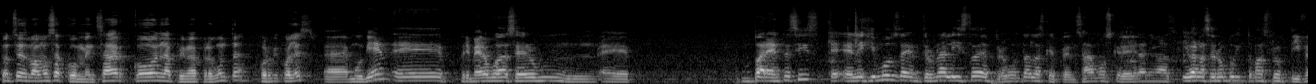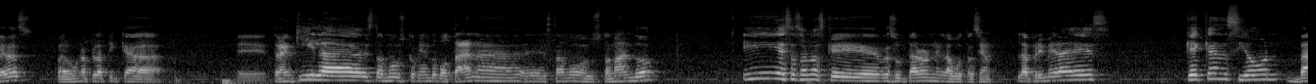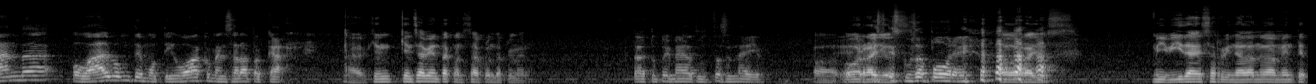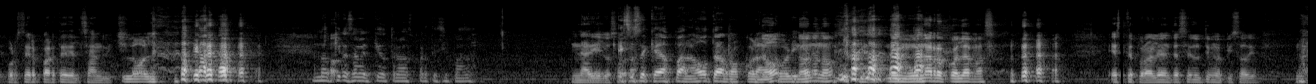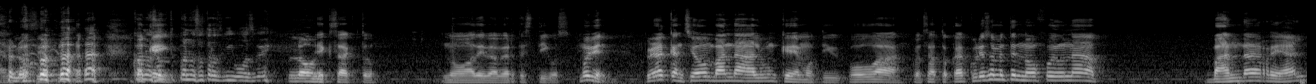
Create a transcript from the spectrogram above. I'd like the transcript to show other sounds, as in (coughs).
Entonces vamos a comenzar con la primera pregunta. Jorge, ¿cuál es? Eh, muy bien, eh, primero voy a hacer un, eh, paréntesis. Eh, elegimos de entre una lista de preguntas las que pensamos que eran, iban a ser un poquito más fructíferas para una plática eh, tranquila. Estamos comiendo botana, estamos tomando. Y esas son las que resultaron en la votación. La primera es, ¿qué canción, banda o álbum te motivó a comenzar a tocar? A ver, ¿quién, quién se avienta a contestar la pregunta primero? Ah, Tú primero, tú estás en medio. Oh, Eh, oh, es- rayos. Excusa pobre. Oh, (laughs) rayos. Mi vida es arruinada nuevamente por ser parte del sándwich. LOL. (laughs) No quiero saber qué otro has participado. Nadie lo sabe. Eso se queda para otra rocola No, alcohólica. no, no, no. (laughs) Ninguna rocola más. Este probablemente es el último episodio. No. Con, Ok. nosot- con nosotros vivos, güey. LOL. Exacto. No debe haber testigos. Muy bien. Primera canción, banda, álbum que motivó a comenzar a tocar. Curiosamente no fue una banda real.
